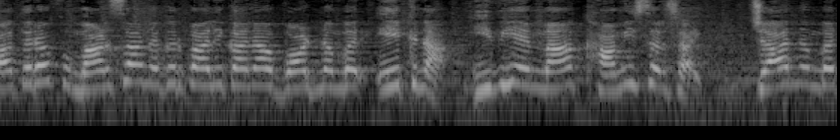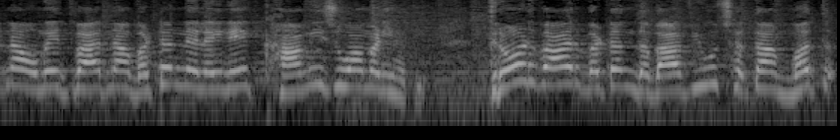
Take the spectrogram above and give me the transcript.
આ તરફ માણસા નગરપાલિકાના વોર્ડ નંબર એકના ઈવીએમમાં ખામી સર્જાઈ. ચાર નંબરના ઉમેદવારના બટનને લઈને ખામી જોવા મળી હતી. ત્રણ વાર બટન દબાવ્યું છતાં મત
